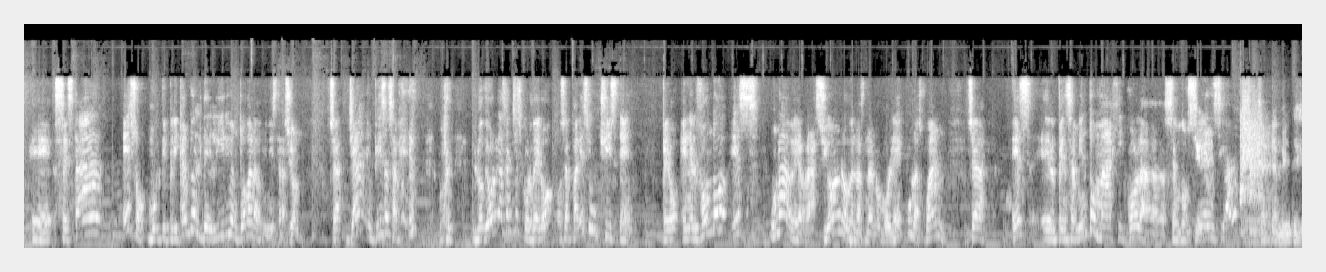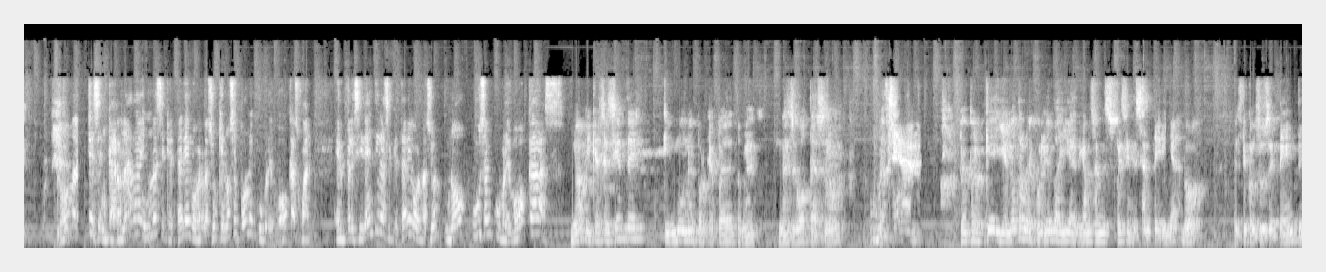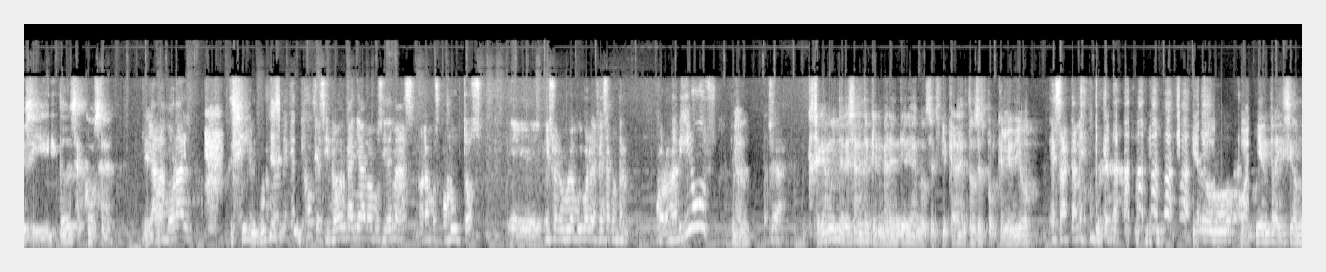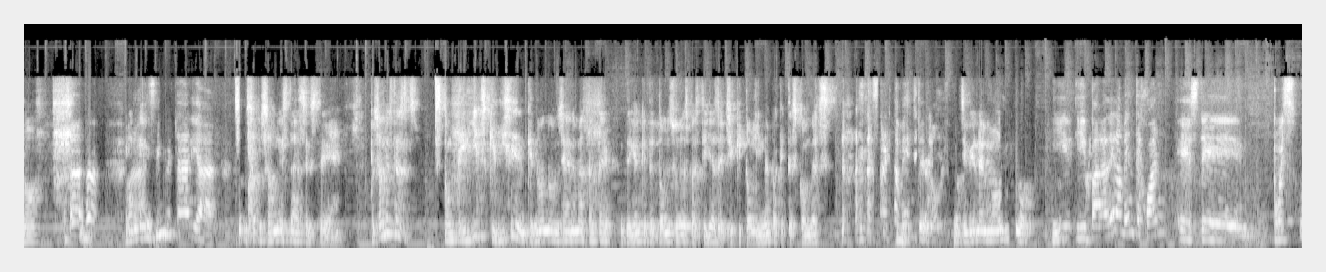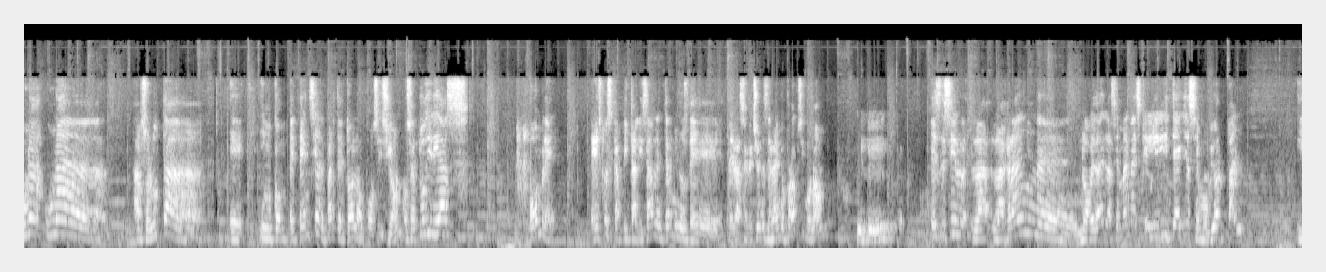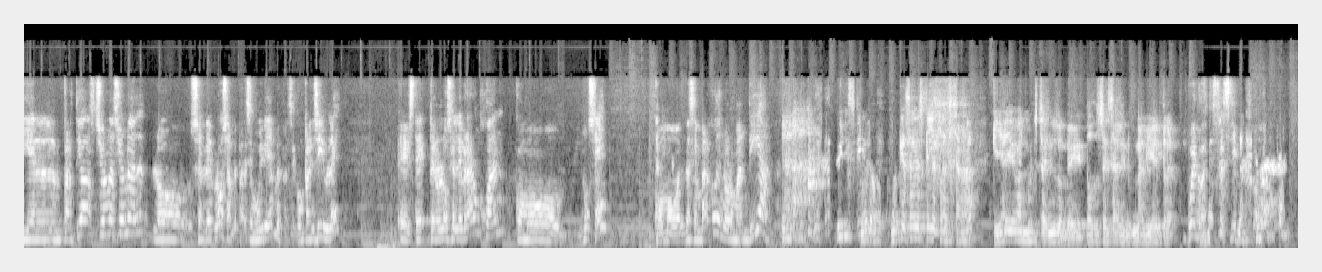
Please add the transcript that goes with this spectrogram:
Eh, se está eso, multiplicando el delirio en toda la administración. O sea, ya empiezas a ver lo de Olga Sánchez Cordero, o sea, parece un chiste, pero en el fondo es una aberración lo de las nanomoléculas, Juan. O sea, es el pensamiento mágico, la pseudociencia. Exactamente. No manches, encarnada en una secretaria de gobernación que no se pone cubrebocas, Juan. El presidente y la secretaria de gobernación no usan cubrebocas. No, y que se siente inmune porque puede tomar unas gotas, ¿no? Unas o sea, pero ¿por qué? Y el otro recurriendo ahí, a, digamos, a una especie de santería, ¿no? Este, con sus detentes y toda esa cosa. Y a la moral. Sí, entonces, que dijo que si no engañábamos y demás, si no éramos corruptos, eh, eso era una muy buena defensa contra el coronavirus. claro. O sea, Sería muy interesante que el Merendia nos explicara entonces por qué le dio, exactamente. qué robó o a quién traicionó. Ay, secretaria. son, son- son estas, este, pues son estas tonterías que dicen que no, no, o sea, nada más falta que te digan que te tomes unas pastillas de chiquitolina para que te escondas Exactamente, ¿no? por si viene el monstruo. Y, y paralelamente, Juan, este, pues una, una absoluta eh, incompetencia de parte de toda la oposición. O sea, tú dirías, hombre, esto es capitalizable en términos de, de las elecciones del año próximo, ¿no? Ujú. Es decir, la, gran eh, novedad de la semana es que Lili Telles se movió al PAN y el Partido de Acción Nacional lo celebró, o sea, me parece muy bien, me parece comprensible, este, pero lo celebraron, Juan, como, no sé, como el desembarco de Normandía. Sí, Sí. Bueno, ¿no que sabes qué les pasaba? Que ya llevan muchos años donde todos se salen, nadie entra. Bueno, eso es cierto.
